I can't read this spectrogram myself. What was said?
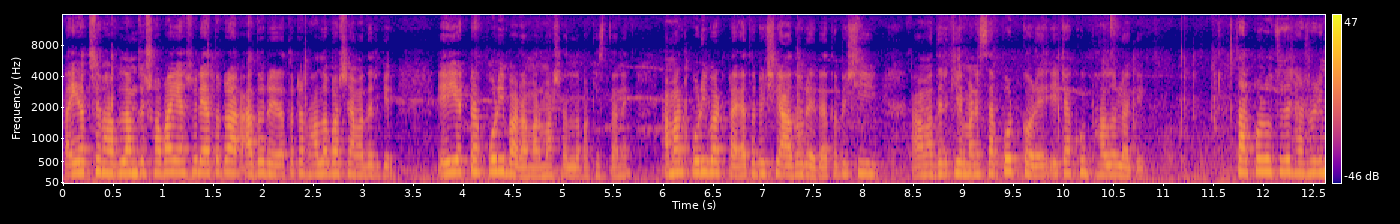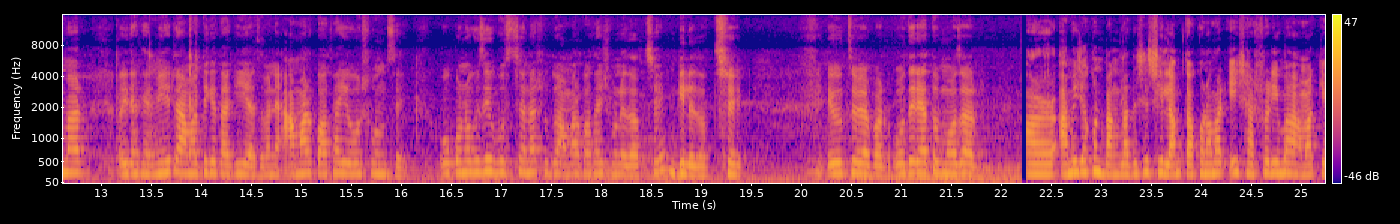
তাই হচ্ছে ভাবলাম যে সবাই আসলে এতটা আদরের, এতটা ভালোবাসে আমাদেরকে। এই একটা পরিবার আমার মাসাল্লাহ পাকিস্তানে। আমার পরিবারটা এত বেশি আদরের, এত বেশি আমাদেরকে মানে সাপোর্ট করে, এটা খুব ভালো লাগে। তারপর হচ্ছে যে শাশুড়ি মার, ওই দেখেন, মেয়েটা আমার দিকে তাকিয়ে আছে। মানে আমার কথাই ও শুনছে। ও কোনো কিছুই বুঝছে না, শুধু আমার কথাই শুনে যাচ্ছে, গেলে যাচ্ছে। এ হচ্ছে ব্যাপার। ওদের এত মজার আর আমি যখন বাংলাদেশে ছিলাম, তখন আমার এই শাশুড়ি মা আমাকে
